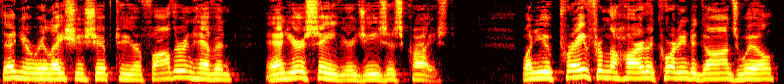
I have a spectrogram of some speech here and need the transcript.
than your relationship to your Father in heaven and your Savior, Jesus Christ. When you pray from the heart according to God's will,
